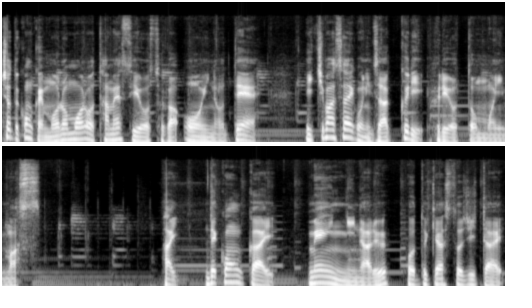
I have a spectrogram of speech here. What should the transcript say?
ちょっと今回もろもろを試す要素が多いので一番最後にざっくり触れようと思います。はい。で今回メインになるポッドキャスト自体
